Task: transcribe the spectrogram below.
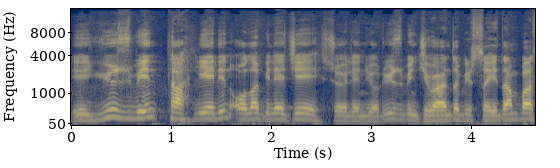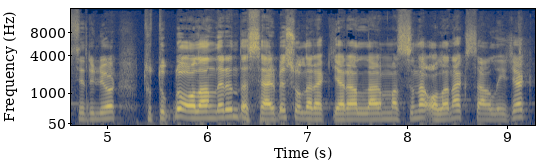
e, 100 bin tahliyenin olabileceği söyleniyor. 100 bin civarında bir sayıdan bahsediliyor. Tutuklu olanların da serbest olarak yararlanmasına olanak sağlayacak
